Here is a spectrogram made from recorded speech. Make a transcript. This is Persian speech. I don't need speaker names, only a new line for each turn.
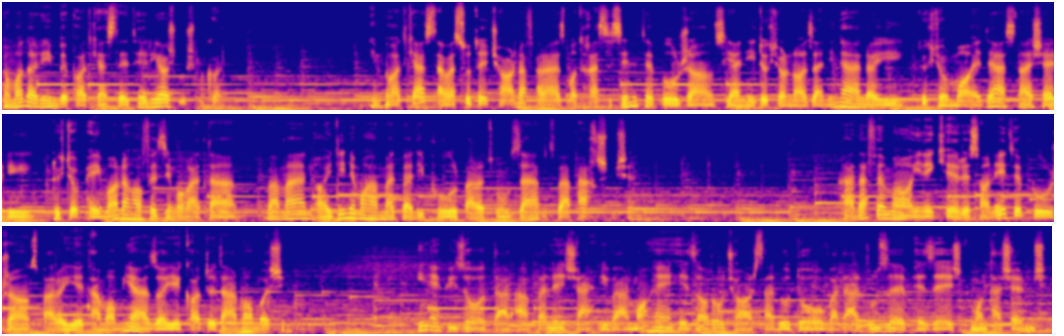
شما داریم به پادکست تریاج گوش می‌کنیم. این پادکست توسط چهار نفر از متخصصین طب اورژانس یعنی دکتر نازنین علایی، دکتر ماعده اسنعشری، دکتر پیمان حافظی مقدم و من آیدین محمد ولی پور براتون ضبط و پخش میشه. هدف ما اینه که رسانه طب اورژانس برای تمامی اعضای کادر درمان باشیم. این اپیزود در اول شهریور ماه 1402 و در روز پزشک منتشر میشه.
